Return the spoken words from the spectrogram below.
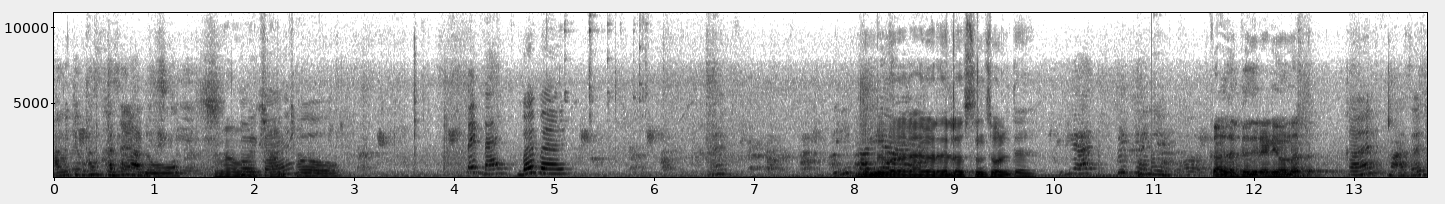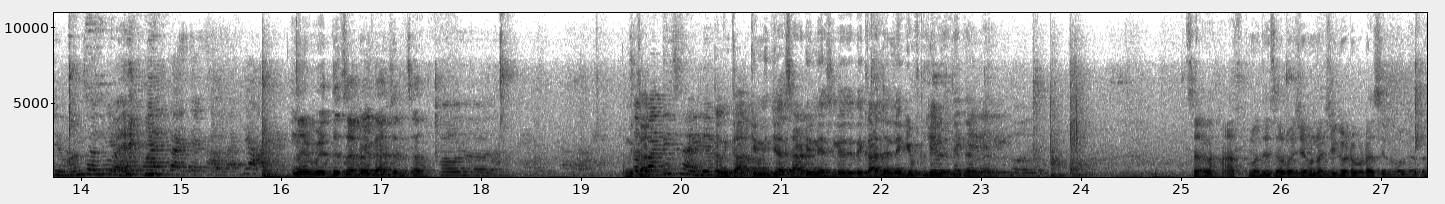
आम्ही तिकडून खाल्लं आलो. वा वा होय छान काय? छान. हो. बाय बाय मम्मी बघा काय करते लसूण सोलते. काजल कधी रेडी होणार? काय? माझं जेवण चालू आहे. नैवेद्य चालू आहे काजलचा. होय होय आणि का- चपातीच राहिली आणि काकीने ज्या साडी नेसली होती ती काजलने गिफ्ट केली गिफ्ट होती त्यांना. होय चला आतमध्ये सर्व जेवणाची गडबड असेल बघा आता.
